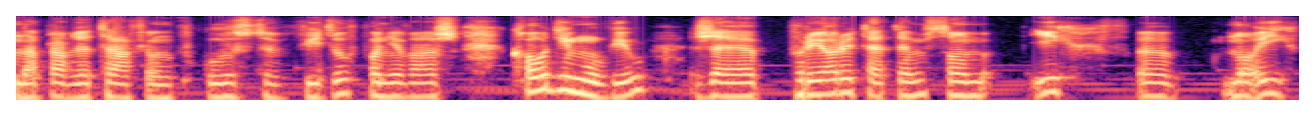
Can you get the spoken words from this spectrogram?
naprawdę trafią w gust widzów, ponieważ Cody mówił, że priorytetem są ich, e, no ich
